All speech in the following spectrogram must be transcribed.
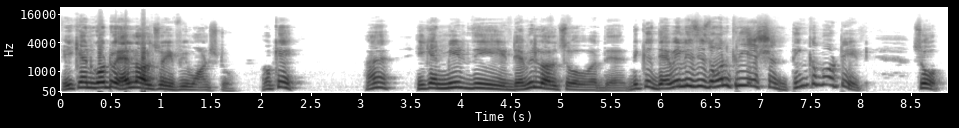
He can go to hell also if he wants to. Okay? Huh? He can meet the devil also over there because devil is his own creation. Think about it. So,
